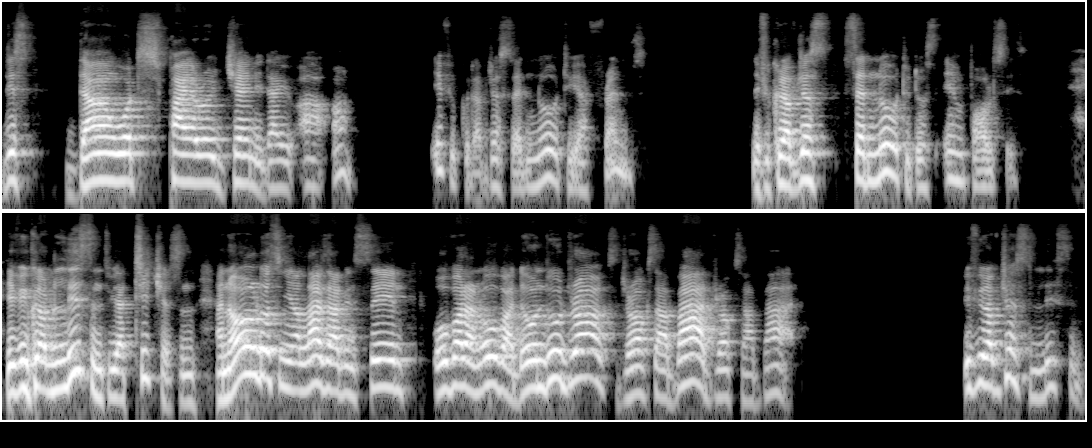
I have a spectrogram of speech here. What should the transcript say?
this downward spiral journey that you are on. If you could have just said no to your friends, if you could have just said no to those impulses, if you could have listened to your teachers and, and all those in your lives have been saying over and over, don't do drugs, drugs are bad, drugs are bad. If you have just listened,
